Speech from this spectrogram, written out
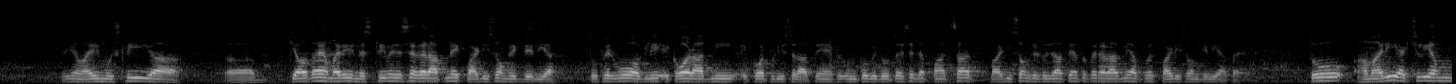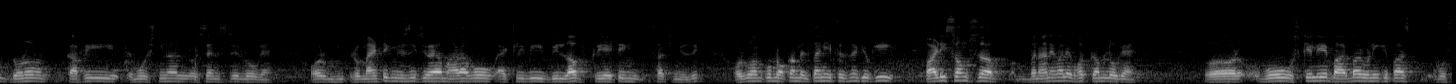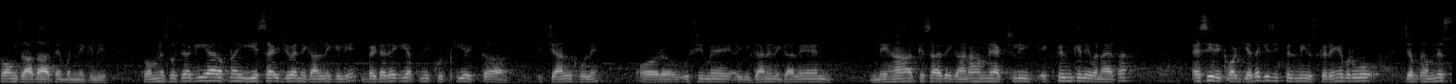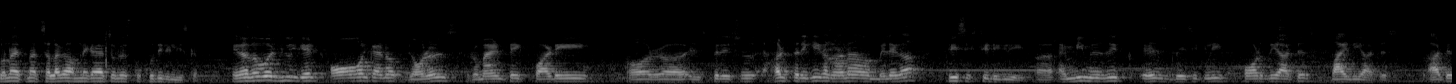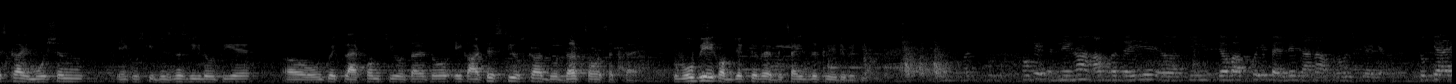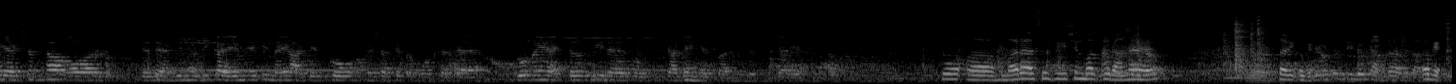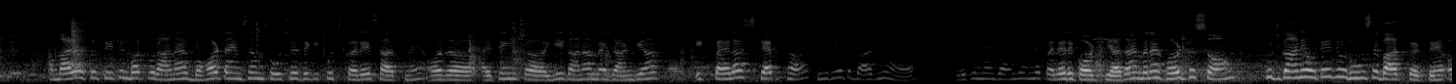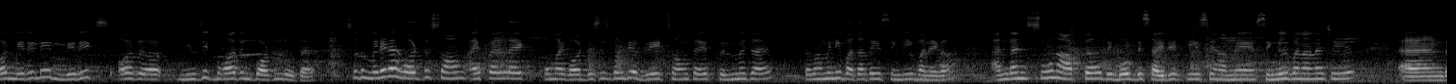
देखिए हमारी मोस्टली क्या होता है हमारी इंडस्ट्री में जैसे अगर आपने एक पार्टी सॉन्ग हिट दे दिया तो फिर वो अगली एक और आदमी एक और प्रोड्यूसर आते हैं फिर उनको भी दो तो ऐसे जब पाँच सात पार्टी सॉन्ग हिट हो जाते हैं तो फिर हर आदमी आपके पास पार्टी सॉन्ग के लिए आता है। तो हमारी एक्चुअली हम दोनों काफ़ी इमोशनल और सेंसिटिव लोग हैं और रोमांटिक म्यूज़िक जो है हमारा वो actually we we love creating such music और वो हमको मौका मिलता नहीं है फ़िल्म में क्योंकि पार्टी सॉन्ग्स बनाने वाले बहुत कम लोग हैं और वो उसके लिए बार बार उन्हीं के पास वो सॉन्ग ज़्यादा आते हैं बनने के लिए। तो हमने सोचा कि यार अपना ये साइड जो है निकालने के लिए बेटर है कि अपनी खुद की एक, एक चैनल खोलें। और उसी में ये गाने निकाले And नेहा के साथ ये गाना हमने एक्चुअली एक फ़िल्म के लिए बनाया था। ऐसे ही रिकॉर्ड किया था किसी फ़िल्म में यूज़ करेंगे पर वो जब हमने सुना इतना अच्छा लगा हमने कहा चलो इसको खुद ही रिलीज़ करते हैं. In other words, you'll get all kind of genres, romantic, party और इंस्पिरेशनल uh, हर तरीके का गाना मिलेगा। 360 degree M B music is basically for the artist by the artist artist का इमोशन एक उसकी बिज़नेस डील होती है uh, उनको एक प्लेटफॉर्म चाहिए होता है तो एक आर्टिस्ट ही उसका दर्द समझ सकता है। तो वो भी एक ऑब्जेक्टिव है besides the creativity okay Neha आप बताइए कि जब आपको ये पहले गाना अप्रोच किया गया तो क्या रिएक्शन था? और जैसे एम म्यूज़िक का एम है कि नए आर्टिस्ट को हमेशा से प्रमोट करता है दो नए एक्टर्स भी हैं तो क्या कहेंगे इस बारे में? जब क्या रिएक्शन था? तो हमारा एसोसिएशन बहुत पुराना है। Sorry okay okay. हमारा एसोसिएशन बहुत पुराना है। बहुत टाइम से हम सोच रहे थे कि कुछ करें साथ में और आई थिंक ये गाना मैं जान दिया। एक पहला स्टेप था हीरे तो बाद में आया लेकिन मैं जान दिया हमने पहले रिकॉर्ड किया था। मैंने हर्ड द सॉन्ग कुछ गाने होते हैं जो रूह से बात करते हैं और मेरे लिए लिरिक्स और म्यूज़िक uh, बहुत इंपॉर्टेंट होता है। So the minute I heard the song I fell like oh my god this is going be a great song चाहे फ़िल्म में जाए तब हमें नहीं पता था ये सिंगल बनेगा। And then soon after they both decided कि इसे हमें सिंगल बनाना चाहिए। And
